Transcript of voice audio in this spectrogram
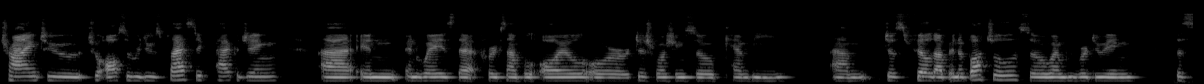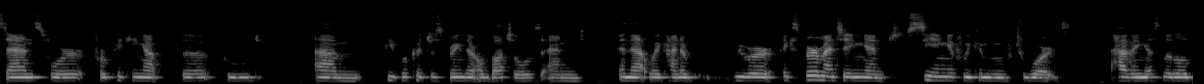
trying to to also reduce plastic packaging uh, in in ways that, for example, oil or dishwashing soap can be um, just filled up in a bottle. So when we were doing the stands for for picking up the food, um, people could just bring their own bottles, and in that way, kind of we were experimenting and seeing if we can move towards having as little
